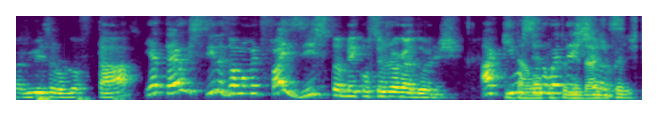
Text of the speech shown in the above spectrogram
o Mason Rudolph tá. E até o Steelers normalmente faz isso também com seus jogadores. Aqui Dá você não vai ter chance.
